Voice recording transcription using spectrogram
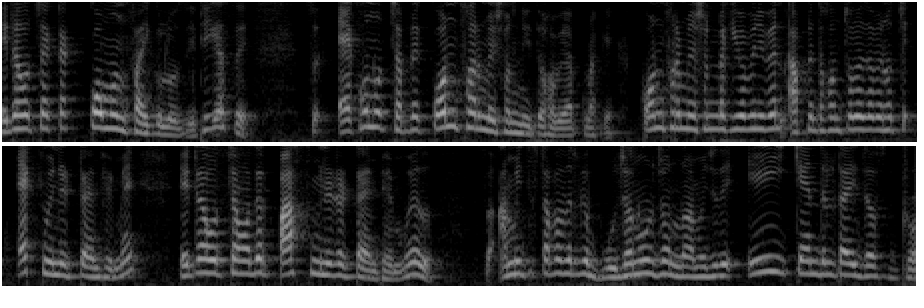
এটা হচ্ছে একটা কমন সাইকোলজি ঠিক আছে? সো এখন হচ্ছে আপনি কনফার্মেশন নিতে হবে আপনাকে। কনফার্মেশনটা কীভাবে নেবেন? আপনি তখন চলে যাবেন হচ্ছে এক মিনিট টাইম ফ্রেমে এটা হচ্ছে আমাদের পাঁচ মিনিটের টাইম ফ্রেম ওয়েল সো আমি জাস্ট আপনাদেরকে বোঝানোর জন্য আমি যদি এই ক্যান্ডেলটাই জাস্ট ড্র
